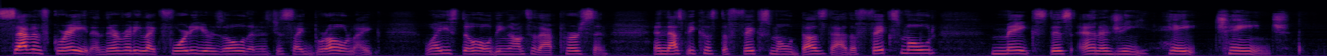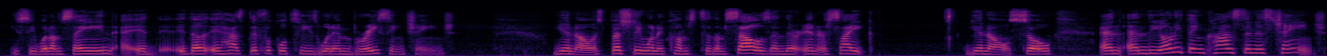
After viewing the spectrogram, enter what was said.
seventh grade and they're already like 40 years old and it's just like bro like why are you still holding on to that person? And that's because the fixed mode does that. The fixed mode makes this energy hate change. You see what i'm saying? It it does it has difficulties with embracing change you know especially when it comes to themselves and their inner psyche you know? So and and the only thing constant is change.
